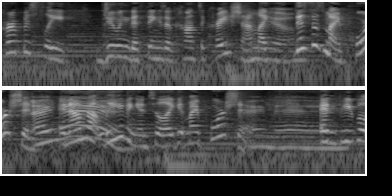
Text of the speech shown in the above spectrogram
purposely doing the things of consecration. I'm like, Yeah. this is my portion, and I'm not leaving until I get my portion. Amen. And people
